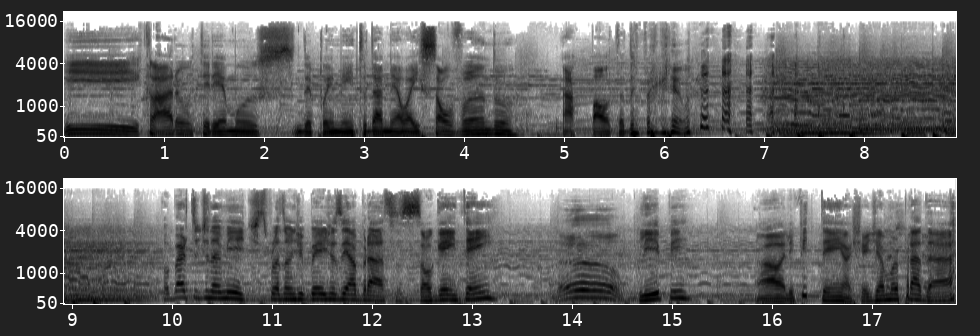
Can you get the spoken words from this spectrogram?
e, claro, teremos um depoimento da Mel aí salvando a pauta do programa. Roberto Dinamite, explosão de beijos e abraços. Alguém tem? Não! Lipe? Ah, o Lipe tem, ó, cheio de amor pra dar.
